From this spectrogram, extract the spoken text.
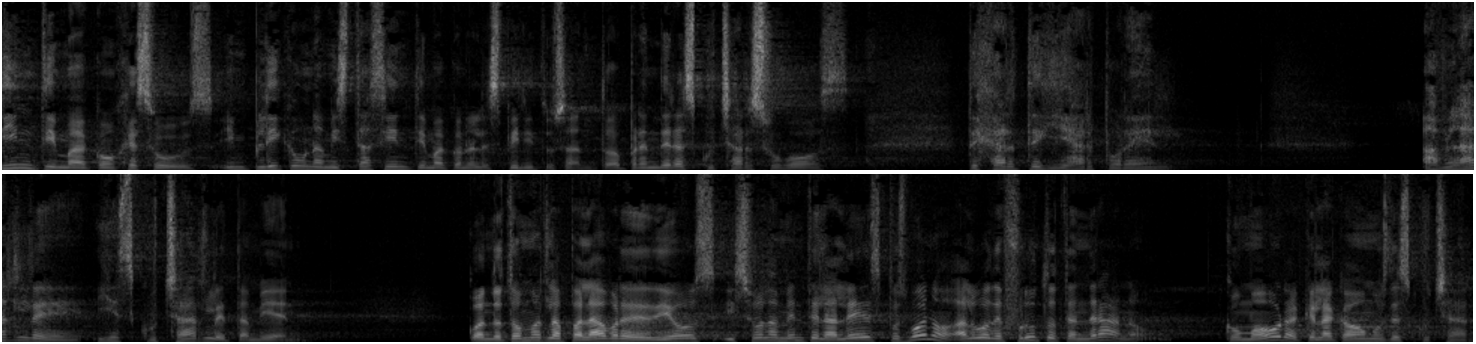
íntima con Jesús implica una amistad íntima con el Espíritu Santo, aprender a escuchar su voz, dejarte guiar por Él, hablarle y escucharle también. Cuando tomas la palabra de Dios y solamente la lees, pues bueno, algo de fruto tendrá, ¿no? Como ahora que la acabamos de escuchar.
